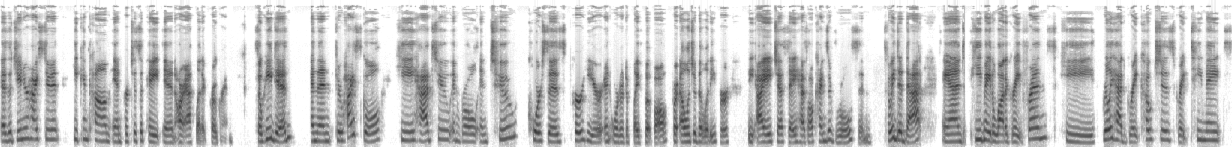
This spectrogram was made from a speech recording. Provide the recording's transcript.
as a junior high student, he can come and participate in our athletic program. So he did. And then through high school, he had to enroll in two courses per year in order to play football for eligibility for the IHSA has all kinds of rules and so he did that and he made a lot of great friends. He really had great coaches, great teammates,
